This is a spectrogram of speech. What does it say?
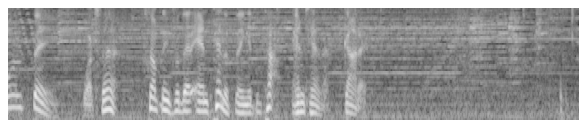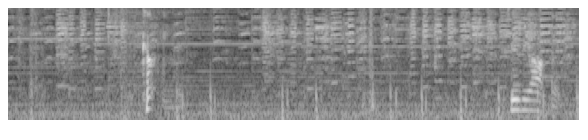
one thing. What's that? Something for that antenna thing at the top. Antenna. Got it. To the office.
